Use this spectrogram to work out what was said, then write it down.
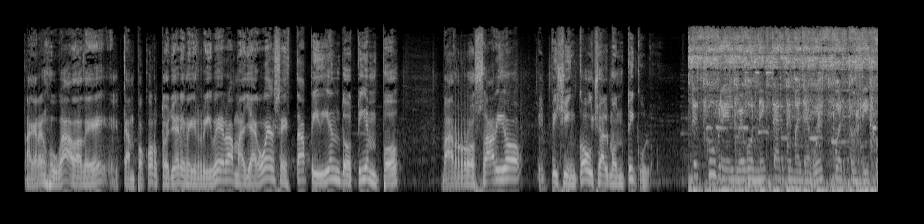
La gran jugada del campo corto Jeremy Rivera. Mayagüez está pidiendo tiempo. Va Rosario, el pitching coach al montículo. Descubre el nuevo néctar de Mayagüez, Puerto Rico.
